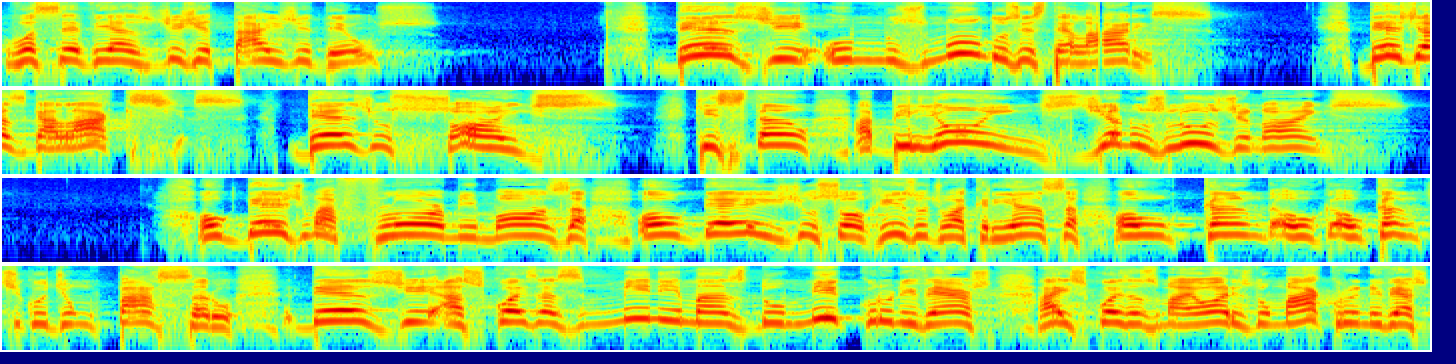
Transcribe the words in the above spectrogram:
você vê as digitais de Deus. Desde os mundos estelares, desde as galáxias, desde os sóis, que estão a bilhões de anos-luz de nós, ou desde uma flor mimosa, ou desde o sorriso de uma criança, ou o, can, ou, ou cântico de um pássaro, desde as coisas mínimas do micro-universo, às coisas maiores do macro-universo,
